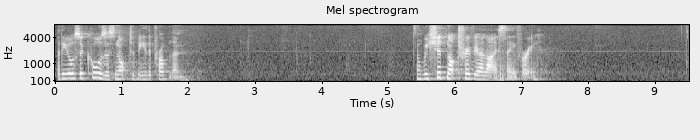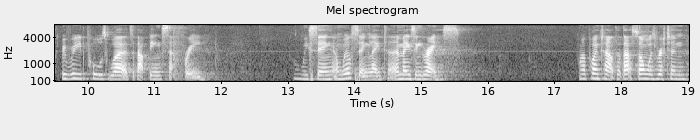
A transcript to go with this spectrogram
But he also calls us not to be the problem. We should not trivialize slavery. We read Paul's words about being set free. We sing, and we'll sing later, Amazing Grace. I'll point out that that song was written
